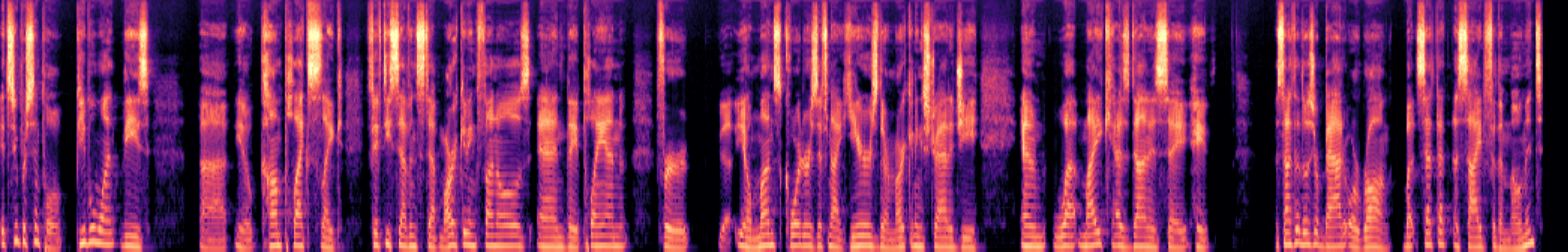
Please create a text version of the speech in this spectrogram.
It's super simple. People want these, uh, you know, complex, like 57 step marketing funnels, and they plan for, uh, you know, months, quarters, if not years, their marketing strategy. And what Mike has done is say, hey, it's not that those are bad or wrong, but set that aside for the moment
